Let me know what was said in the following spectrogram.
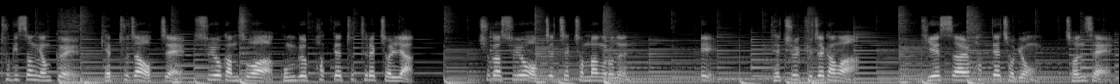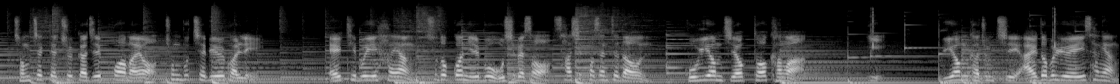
투기성 영끌, 갭 투자 억제, 수요 감소와 공급 확대 투트랙 전략. 추가 수요 억제책 전망으로는 1. 대출 규제 강화 DSR 확대 적용 전세 정책 대출까지 포함하여 총부채 비율 관리 LTV 하향 수도권 일부 50에서 40% 다운 고위험 지역 더 강화 2. 위험 가중치 RWA 상향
